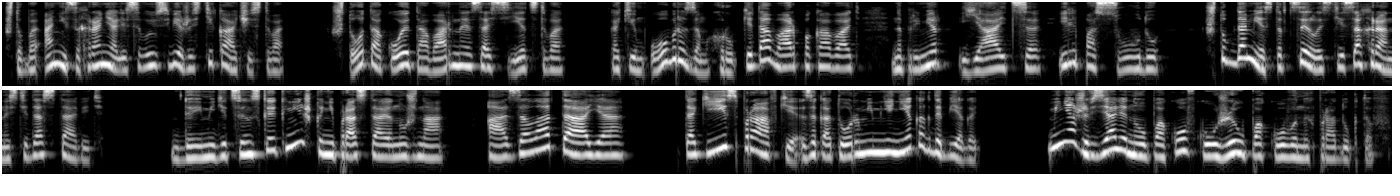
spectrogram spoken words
чтобы они сохраняли свою свежесть и качество, что такое товарное соседство, каким образом хрупкий товар паковать, например, яйца или посуду, чтобы до места в целости и сохранности доставить. Да и медицинская книжка непростая нужна, а золотая. Такие справки, за которыми мне некогда бегать. Меня же взяли на упаковку уже упакованных продуктов.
